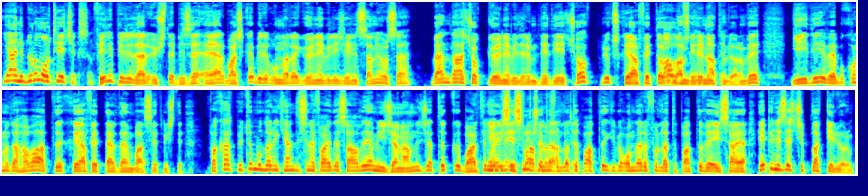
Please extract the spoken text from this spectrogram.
Yani durum ortaya çıksın. Filipililer 3'te bize eğer başka biri bunlara güvenebileceğini sanıyorsa ben daha çok güvenebilirim dediği çok lüks kıyafetler Paulus olan birini elbette. hatırlıyorum ve giydiği ve bu konuda hava attığı kıyafetlerden bahsetmişti. Fakat bütün bunların kendisine fayda sağlayamayacağını anlayınca tıpkı Bartimay'ın esvabını çöpe attı. fırlatıp attığı gibi onları fırlatıp attı ve İsa'ya hepinize çıplak geliyorum.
